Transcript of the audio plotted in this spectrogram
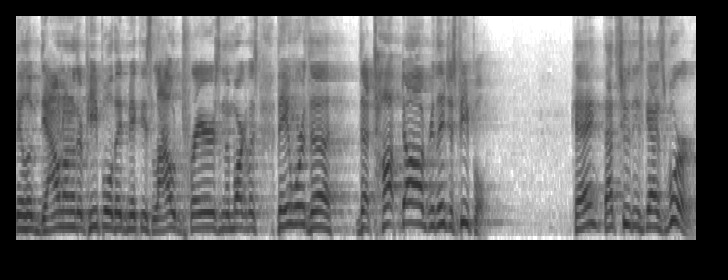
They looked down on other people. They'd make these loud prayers in the marketplace. They were the, the top dog religious people. Okay? That's who these guys were.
